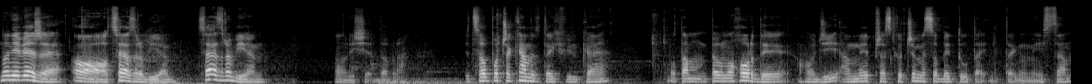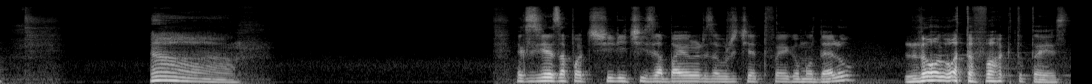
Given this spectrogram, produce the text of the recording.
No nie wierzę. O, co ja zrobiłem? Co ja zrobiłem? Oli się, dobra. Co, poczekamy tutaj chwilkę, bo tam pełno hordy chodzi, a my przeskoczymy sobie tutaj, do tego miejsca. Ah. Jak źle zapłacili ci za BioWare za użycie twojego modelu? LOL, what the fuck, to to jest?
